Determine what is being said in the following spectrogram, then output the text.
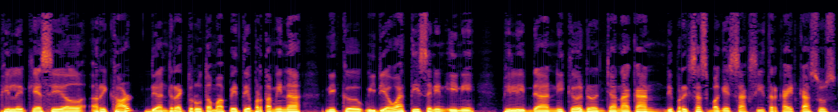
Philip Kesil Ricard dan Direktur Utama PT Pertamina Nike Widiawati Senin ini. Philip dan Nike direncanakan diperiksa sebagai saksi terkait kasus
